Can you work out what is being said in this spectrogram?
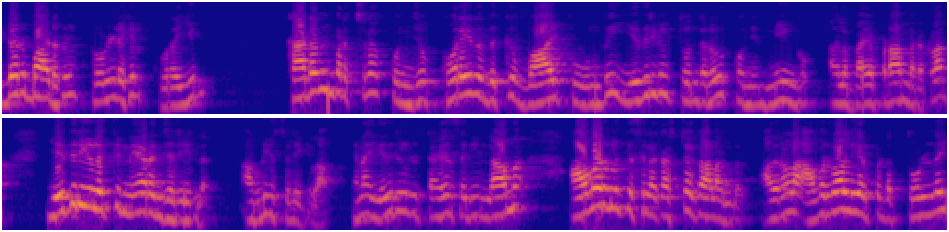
இடர்பாடுகள் தொல்லைகள் குறையும். கடன் பிரச்சனை கொஞ்சம் குறையிறதுக்கு வாய்ப்பு உண்டு. எதிரிகள் தொந்தரவு கொஞ்சம் நீங்கும். அதில் பயப்படாமல் இருக்கலாம். எதிரிகளுக்கு நேரம் சரியில்லை. அப்படின்னு சொல்லிக்கலாம். ஏன்னா எதிரிகளுக்கு டயம் சரியில்லாமல் அவர்களுக்கு சில கஷ்ட காலங்கள் அதனால் அவர்களால் ஏற்பட்ட தொல்லை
